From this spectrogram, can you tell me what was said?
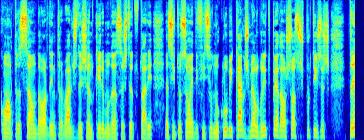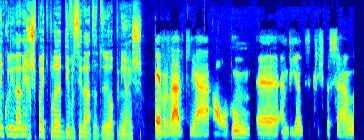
com alteração da ordem de trabalhos, deixando cair a mudança estatutária. A situação é difícil no clube e Carlos Melo Brito pede aos sócios esportistas tranquilidade e respeito pela diversidade de opiniões. É verdade que há algum uh, ambiente de crispação,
